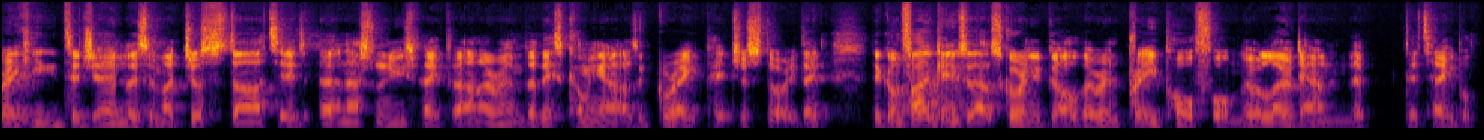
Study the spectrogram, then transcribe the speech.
breaking into journalism. I just started a national newspaper, and I remember this coming out as a great picture story. They'd they'd gone five games without scoring a goal. They were in pretty poor form. They were low down in the, the table,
